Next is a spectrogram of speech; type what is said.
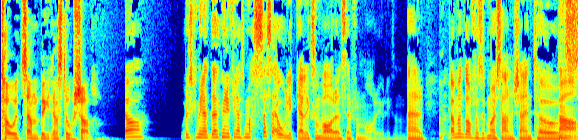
Toadsen byggde en storstad? Ja. Och det, skulle finnas, det kunde finnas massa så här olika liksom varelser från Mario. Liksom de här, ja men de från Super Mario Sunshine, Toads. Ja.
